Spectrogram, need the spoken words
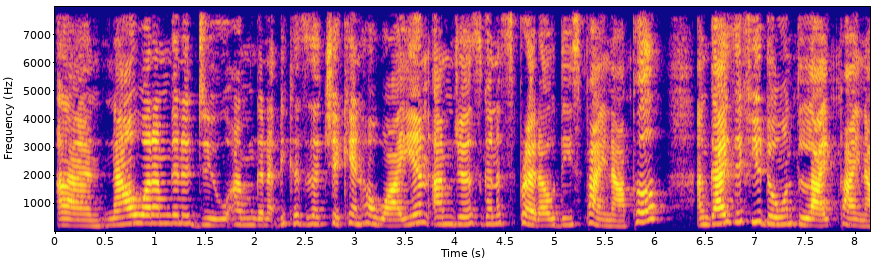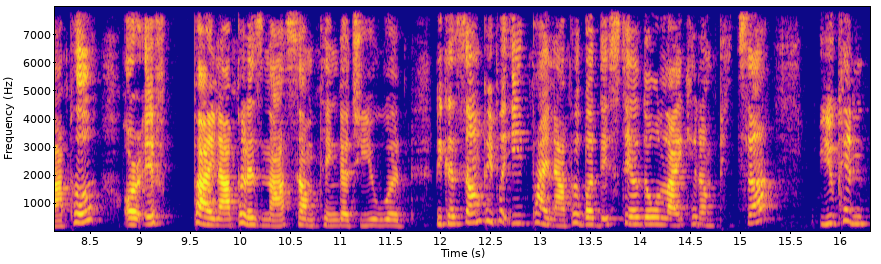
And now what I'm gonna do, I'm gonna, because it's a chicken Hawaiian, I'm just gonna spread out these pineapple. And guys, if you don't like pineapple, or if pineapple is not something that you would, because some people eat pineapple, but they still don't like it on pizza, you can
